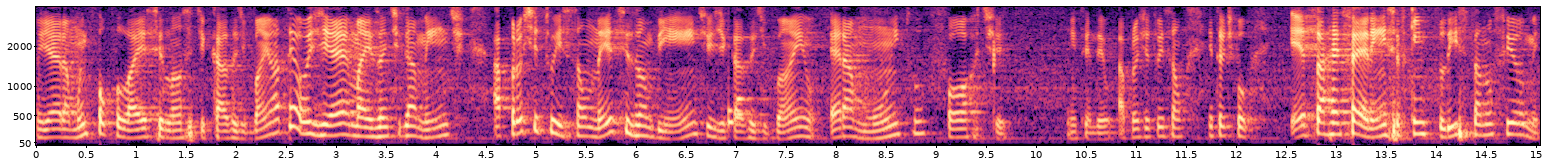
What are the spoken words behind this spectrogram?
onde era muito popular esse lance de casa de banho, até hoje é, mas antigamente a prostituição nesses ambientes de casa de banho era muito forte entendeu? A prostituição. Então, tipo, essa referência fica implícita no filme,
